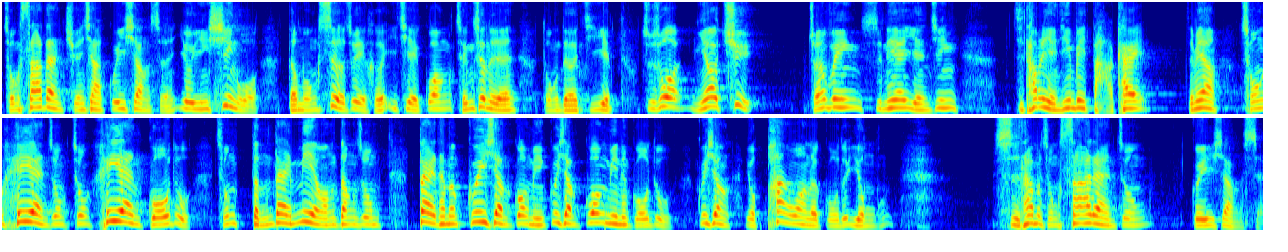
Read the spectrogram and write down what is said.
从撒旦权下归向神。又因信我，得蒙赦罪和一切光成圣的人同得基业。”主说：“你要去传福音，使那些眼睛，使他们的眼睛被打开，怎么样？从黑暗中，从黑暗国度，从等待灭亡当中，带他们归向光明，归向光明的国度。”归向有盼望的国度，永使他们从撒旦中归向神，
